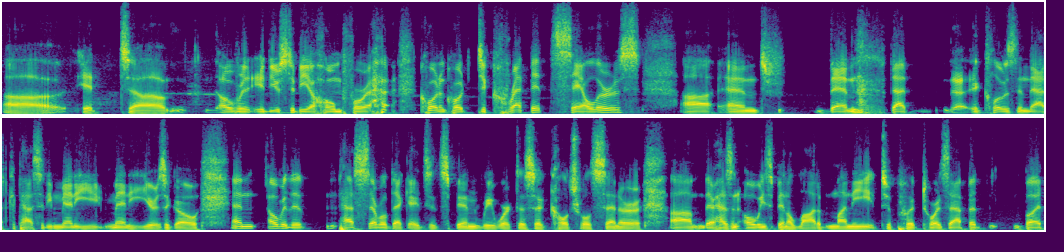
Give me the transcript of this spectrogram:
Uh, it uh, over it used to be a home for quote unquote decrepit sailors, uh, and then that. Uh, it closed in that capacity many, many years ago, and over the past several decades, it's been reworked as a cultural center. Um, there hasn't always been a lot of money to put towards that, but but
